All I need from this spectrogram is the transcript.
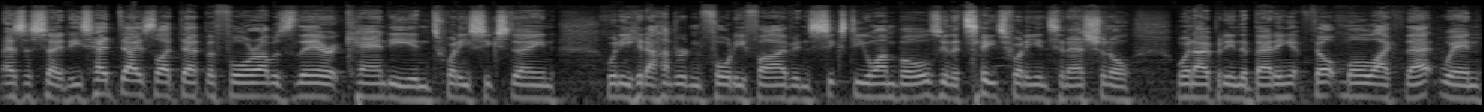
as I said, he's had days like that before. I was there at Kandy in 2016 when he hit 145 in 61 balls in a T20 international when opening the batting. It felt more like that when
